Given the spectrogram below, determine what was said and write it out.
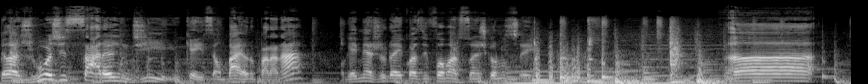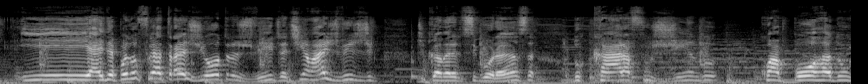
Pelas ruas de Sarandi. O que é isso? É um bairro no Paraná? Alguém me ajuda aí com as informações que eu não sei. Uh, e aí depois eu fui atrás de outros vídeos. Tinha mais vídeos de, de câmera de segurança do cara fugindo com a porra de um.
